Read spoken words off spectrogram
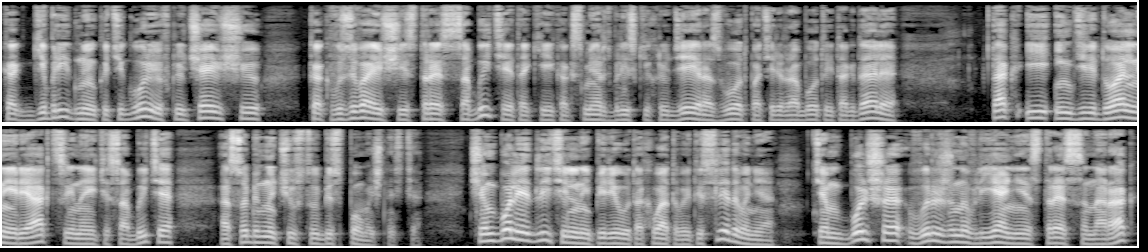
как гибридную категорию, включающую как вызывающие стресс события, такие как смерть близких людей, развод, потеря работы и так далее – так и индивидуальные реакции на эти события, особенно чувство беспомощности. Чем более длительный период охватывает исследование, тем больше выражено влияние стресса на рак.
